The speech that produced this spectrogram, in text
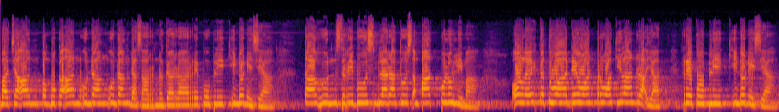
Pembacaan pembukaan Undang-Undang Dasar Negara Republik Indonesia tahun 1945 oleh Ketua Dewan Perwakilan Rakyat Republik Indonesia.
